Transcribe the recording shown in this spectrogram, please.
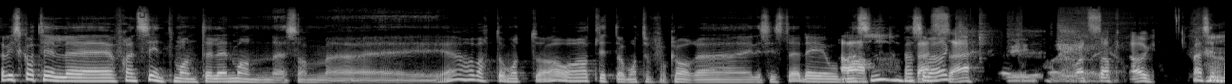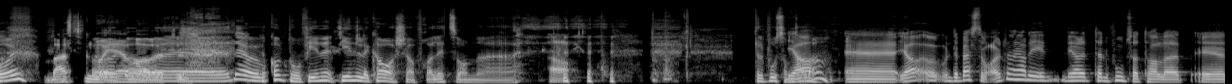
Vi skal til, eh, fra en sint mann til en mann eh, som eh, ja, har vært og, måtte, og hatt litt å måtte forklare i det siste. Det er jo Bessen. Ah, Besseberg. What's up, Dag? Bessin boy. Bessen og Eva. Det har jo kommet noen fine, fine lekkasjer fra litt sånn ja. telefonsamtaler. Ja, eh, ja, og det beste var jo at de de hadde telefonsamtale eh,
